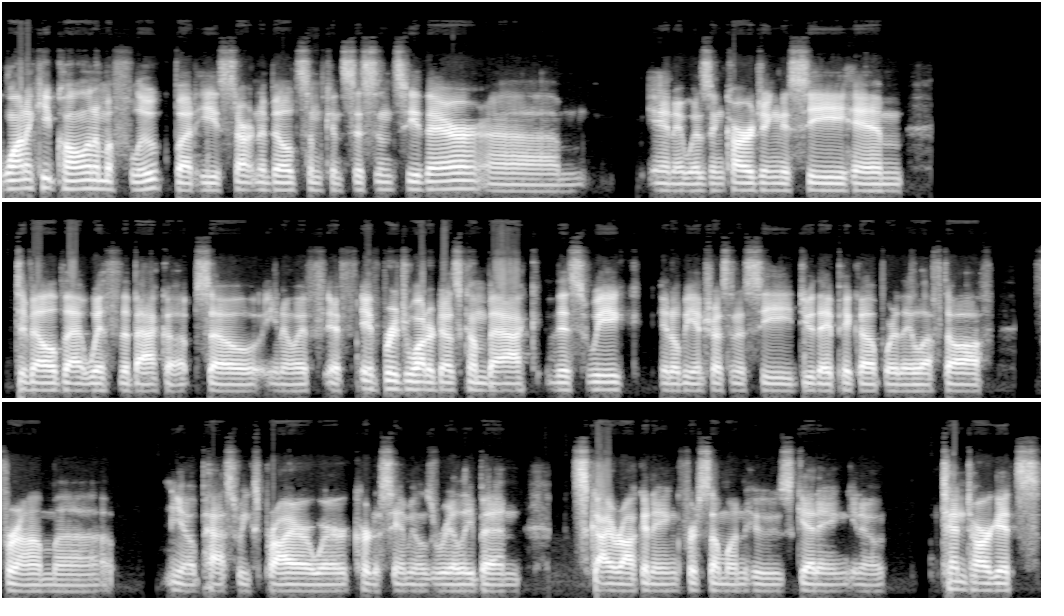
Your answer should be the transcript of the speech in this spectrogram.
want to keep calling him a fluke, but he's starting to build some consistency there. Um, and it was encouraging to see him develop that with the backup. So, you know, if if if Bridgewater does come back this week, it'll be interesting to see do they pick up where they left off from uh, you know past weeks prior, where Curtis Samuel's really been skyrocketing for someone who's getting you know ten targets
